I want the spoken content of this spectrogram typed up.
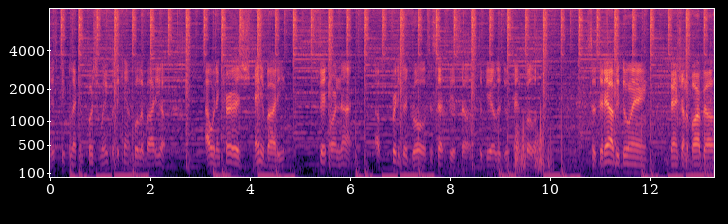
There's people that can push weight, but they can't pull their body up. I would encourage anybody fit or not, a pretty good goal to set for yourself to be able to do 10 pull-ups. So today I'll be doing bench on the barbell.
